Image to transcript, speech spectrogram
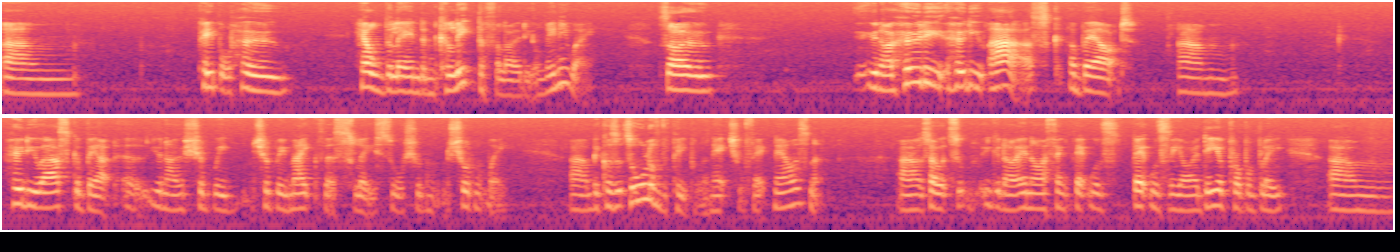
um, people who held the land and collect the allodial anyway. So, you know, who do you, who do you ask about? Um, who do you ask about? Uh, you know, should we should we make this lease or shouldn't shouldn't we? Uh, because it's all of the people in actual fact now, isn't it? Uh, so it's you know, and I think that was that was the idea probably um,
